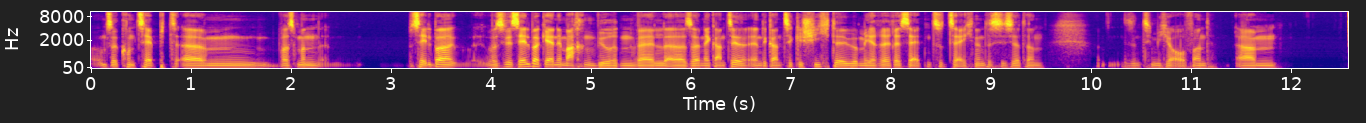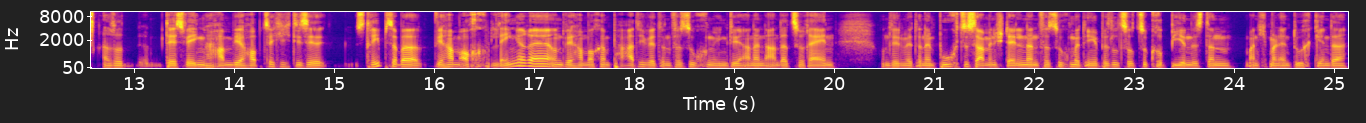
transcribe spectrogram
unser Konzept, ähm, was man selber, was wir selber gerne machen würden, weil also eine ganze, eine ganze Geschichte über mehrere Seiten zu zeichnen, das ist ja dann ist ein ziemlicher Aufwand. Ähm, also deswegen haben wir hauptsächlich diese Strips, aber wir haben auch längere und wir haben auch ein paar, die wir dann versuchen irgendwie aneinander zu reihen. Und wenn wir dann ein Buch zusammenstellen, dann versuchen wir die ein bisschen so zu gruppieren, dass dann manchmal ein durchgehender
